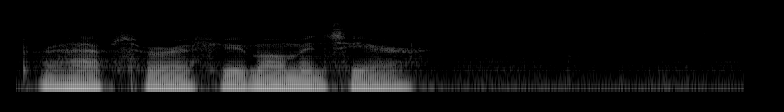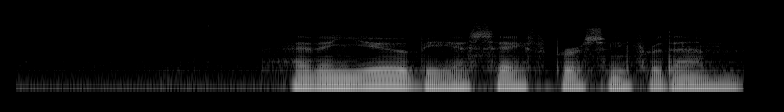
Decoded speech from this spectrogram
Perhaps for a few moments here, having you be a safe person for them.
